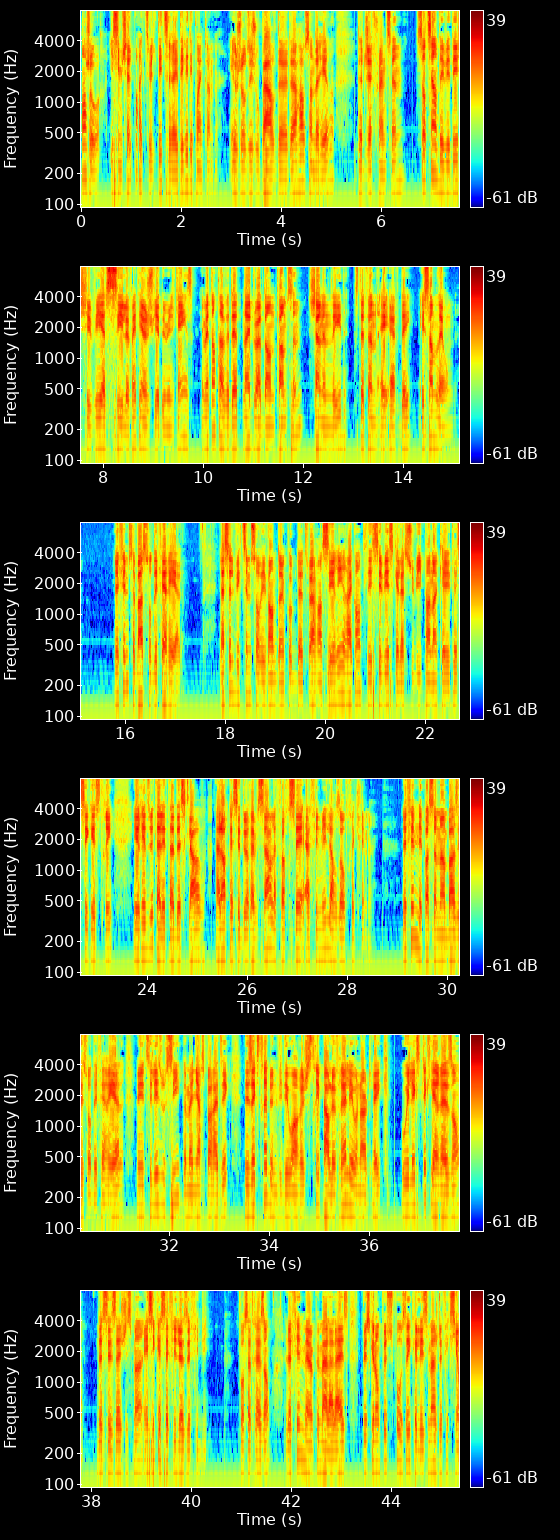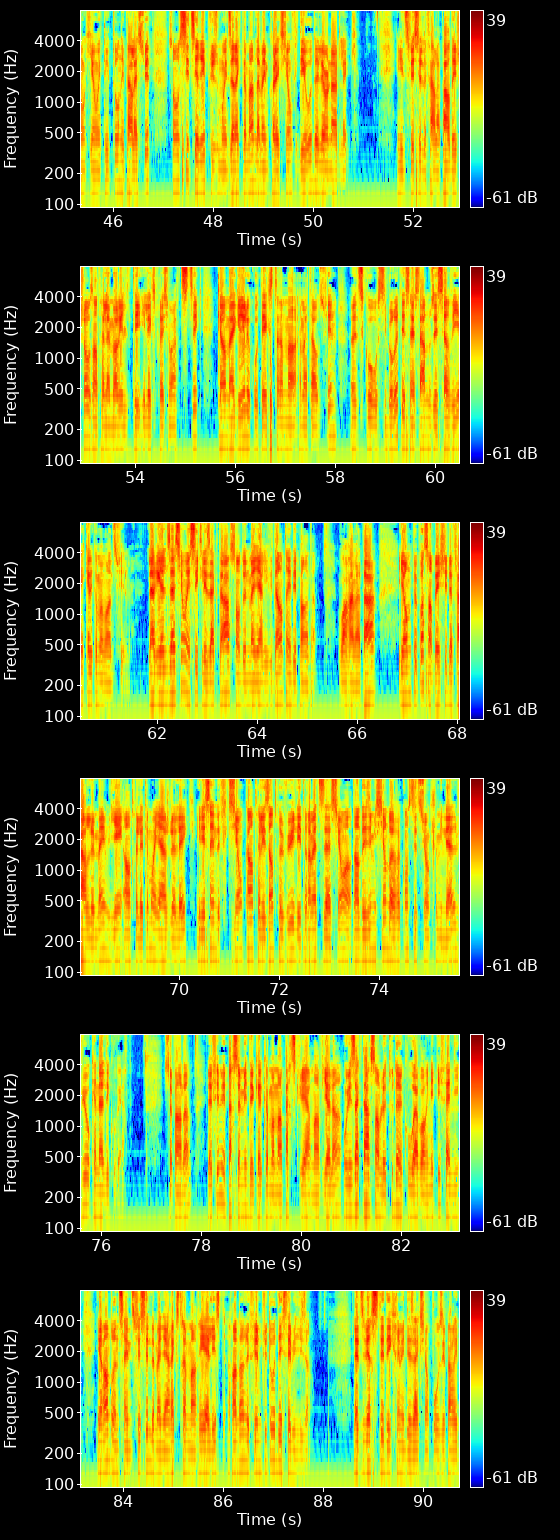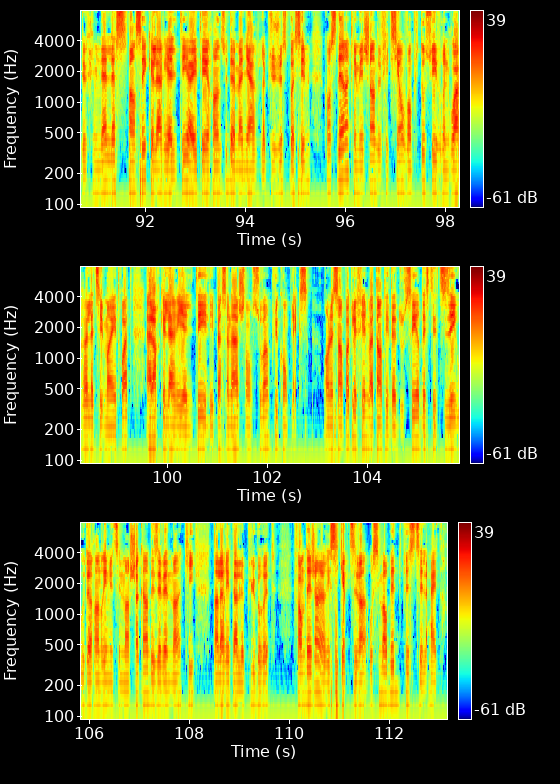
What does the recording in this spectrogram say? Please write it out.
Bonjour, ici Michel pour actualité-dvd.com et aujourd'hui je vous parle de The House on the Hill de Jeff Ranson, sorti en DVD chez VSC le 21 juillet 2015 et mettant en vedette Nidra Dawn Thompson, Shannon Lead, Stephen A. F. Day et Sam Leung. Le film se base sur des faits réels. La seule victime survivante d'un couple de tueurs en série raconte les sévices qu'elle a subis pendant qu'elle était séquestrée et réduite à l'état d'esclave alors que ses deux ravisseurs la forçaient à filmer leurs autres crimes. Le film n'est pas seulement basé sur des faits réels, mais utilise aussi, de manière sporadique, des extraits d'une vidéo enregistrée par le vrai Leonard Lake, où il explique les raisons de ses agissements ainsi que sa philosophie de vie. Pour cette raison, le film est un peu mal à l'aise, puisque l'on peut supposer que les images de fiction qui ont été tournées par la suite sont aussi tirées plus ou moins directement de la même collection vidéo de Leonard Lake. Il est difficile de faire la part des choses entre la moralité et l'expression artistique, quand, malgré le côté extrêmement amateur du film, un discours aussi brut et sincère nous est servi à quelques moments du film. La réalisation ainsi que les acteurs sont d'une manière évidente indépendants, voire amateurs, et on ne peut pas s'empêcher de faire le même lien entre le témoignage de Lake et les scènes de fiction qu'entre les entrevues et les dramatisations dans des émissions de reconstitution criminelle vues au canal découverte. Cependant, le film est parsemé de quelques moments particulièrement violents où les acteurs semblent tout d'un coup avoir une épiphanie et rendre une scène difficile de manière extrêmement réaliste, rendant le film plutôt déstabilisant. La diversité des crimes et des actions posées par les deux criminels laisse penser que la réalité a été rendue de manière la plus juste possible, considérant que les méchants de fiction vont plutôt suivre une voie relativement étroite, alors que la réalité et les personnages sont souvent plus complexes. On ne sent pas que le film a tenté d'adoucir, d'esthétiser ou de rendre inutilement choquant des événements qui, dans leur état le plus brut, forment déjà un récit captivant, aussi morbide puisse-t-il être.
